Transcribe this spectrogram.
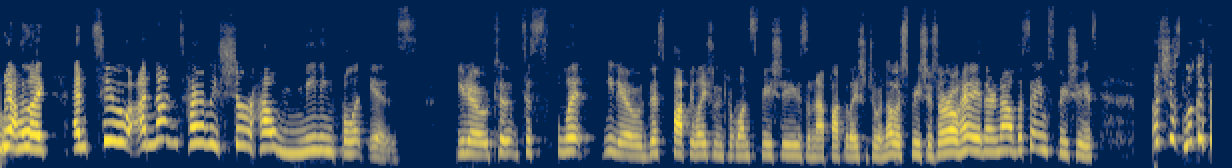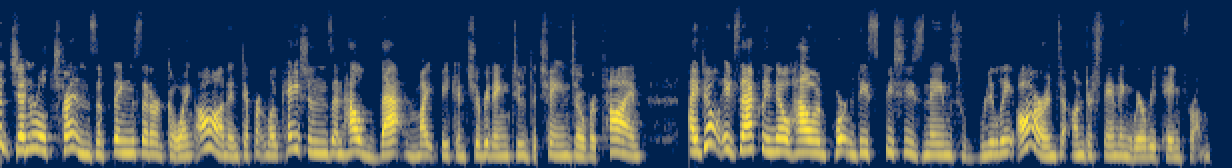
yeah, like, and two, I'm not entirely sure how meaningful it is, you know, to to split, you know, this population into one species and that population to another species, or oh, hey, they're now the same species. Let's just look at the general trends of things that are going on in different locations and how that might be contributing to the change over time. I don't exactly know how important these species names really are into understanding where we came from.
